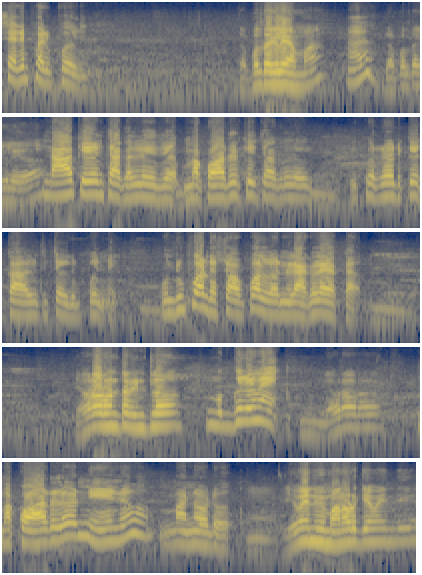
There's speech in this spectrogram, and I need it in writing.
సరే పడిపోయింది. దెబ్బలు తగిలాయమ్మా? నాకేం తగలేదు మా కోడలికి తగలేదు ఈ కుర్రాడికి కాలుకి తగిలిపోయింది. ఉండిపోండి సోఫాలో లేగలేక. ఎవరెవరు ఉంటారు ఇంట్లో? ముగ్గురమే. ఎవరెవరు? మా కోడలు నేను మనోడు. ఏమైంది? మీ మనవడికి ఏమైంది?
